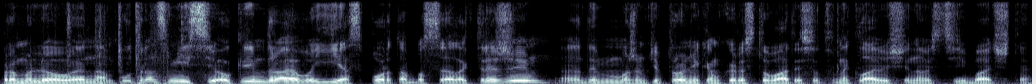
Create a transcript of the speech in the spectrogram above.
Промальовує нам. У трансмісії, окрім драйву, є спорт або селект режим, е, де ми можемо тіптроніком користуватися. От на клавіші на ось цій, бачите.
